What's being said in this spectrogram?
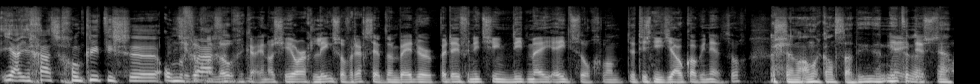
ja, je gaat ze gewoon kritisch eh Er zit een ondervragen. logica in. Als je heel erg links of rechts hebt, dan ben je er per definitie niet mee eens, toch? Want dit is niet jouw kabinet, toch? Als je aan de andere kant staat, die, niet Nee, te- dus ja.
